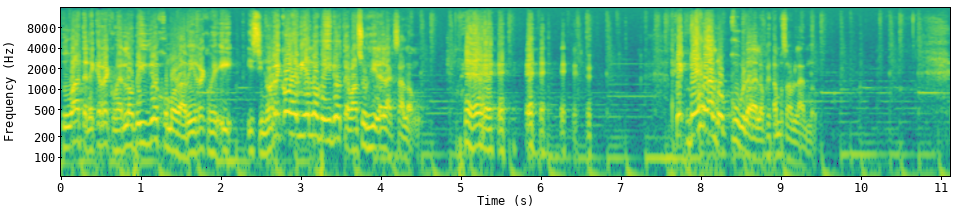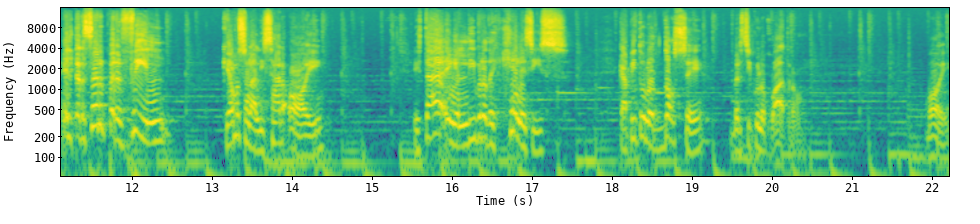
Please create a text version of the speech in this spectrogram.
tú vas a tener que recoger los vidrios como David recoge. Y, si no recoge bien los vidrios, te va a surgir el axalón. Vean la locura de lo que estamos hablando. El tercer perfil que vamos a analizar hoy está en el libro de Génesis, capítulo 12, versículo 4. Voy.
